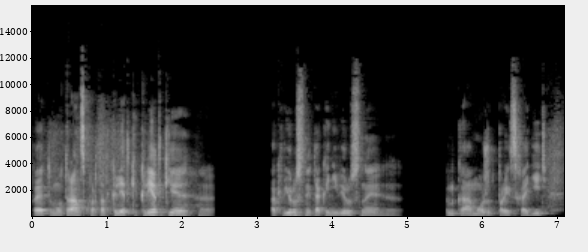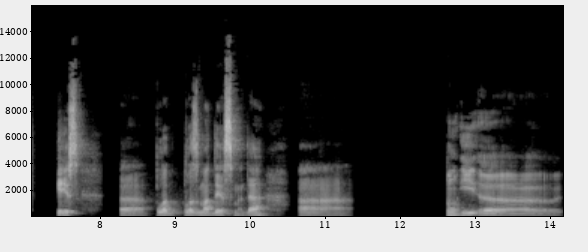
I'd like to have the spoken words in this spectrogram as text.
поэтому транспорт от клетки к клетке, э, как вирусный, так и невирусный э, РНК может происходить через э, плазмодесмы, да. А, ну и э,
